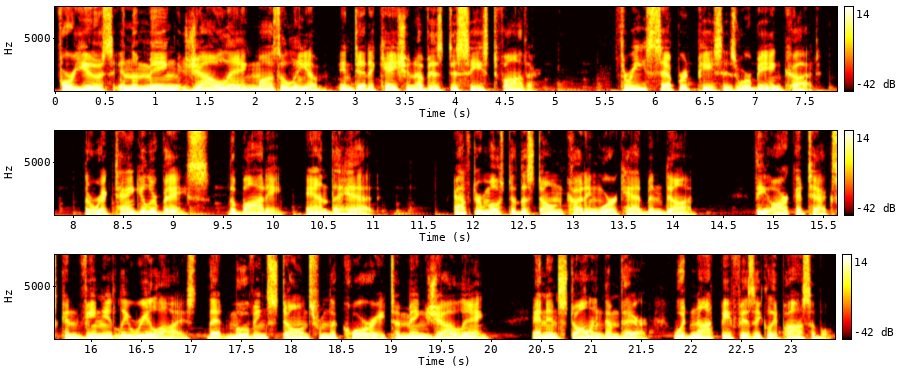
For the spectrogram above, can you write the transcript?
for use in the Ming Xiaoling Mausoleum in dedication of his deceased father. Three separate pieces were being cut – the rectangular base, the body, and the head. After most of the stone cutting work had been done, the architects conveniently realized that moving stones from the quarry to Ming Xiaoling and installing them there would not be physically possible.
